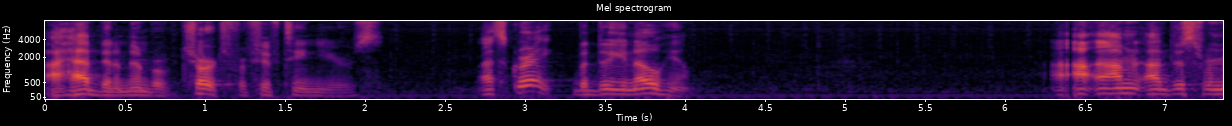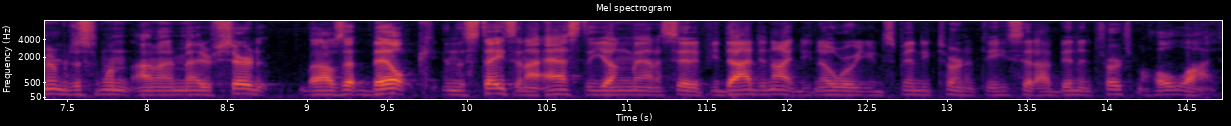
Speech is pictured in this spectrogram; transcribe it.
I have been a member of a church for 15 years. That's great, but do you know him? I, I, I just remember just when I may have shared it, but I was at Belk in the States and I asked the young man, I said, if you died tonight, do you know where you'd spend eternity? He said, I've been in church my whole life.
